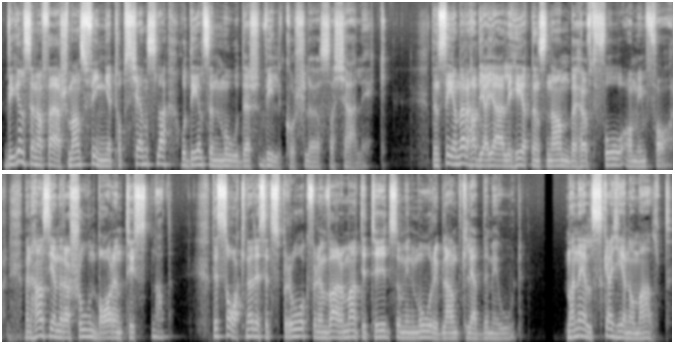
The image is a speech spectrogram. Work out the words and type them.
Dels en affärsmans fingertoppskänsla och dels en moders villkorslösa kärlek. Den senare hade jag i ärlighetens namn behövt få av min far, men hans generation bar en tystnad. Det saknades ett språk för den varma attityd som min mor ibland klädde med ord. Man älskar genom allt.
